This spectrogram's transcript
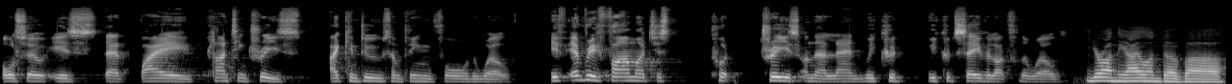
also is that by planting trees, I can do something for the world. If every farmer just put trees on their land, we could we could save a lot for the world. You're on the island of uh,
